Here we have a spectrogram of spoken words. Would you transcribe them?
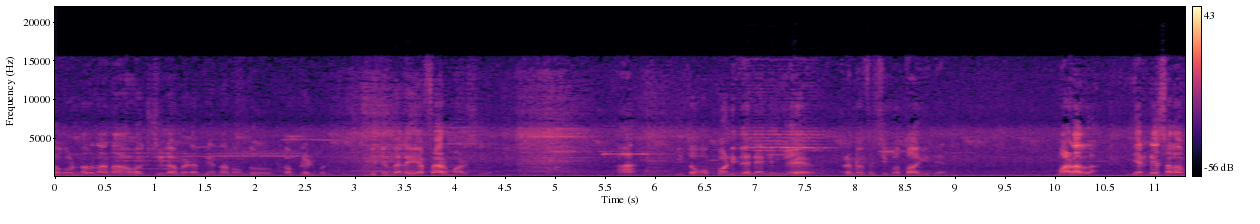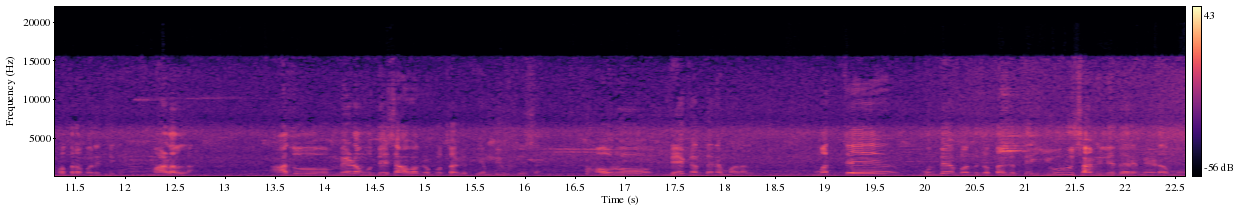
ತೊಗೊಂಡು ನಾನು ಆವಾಗ ಶೀಲಾ ಮೇಡಮ್ಗೆ ನಾನೊಂದು ಕಂಪ್ಲೇಂಟ್ ಬರೀತೀನಿ. ಇದ್ರ ಮೇಲೆ ಎಫ್ ಐ ಆರ್ ಮಾಡಿಸಿ ಹಾಂ ಈತ ಒಪ್ಕೊಂಡಿದ್ದೇನೆ, ನಿಮಗೆ ಪ್ರೇಮಫಿಸಿ ಗೊತ್ತಾಗಿದೆ. ಮಾಡಲ್ಲ. ಎರಡನೇ ಸಲ ಪತ್ರ ಬರೀತೀನಿ. ಮಾಡಲ್ಲ. ಅದು ಮೇಡಮ್ ಉದ್ದೇಶ, ಅವಾಗ ಗೊತ್ತಾಗುತ್ತೆ ಎಂ ಡಿ ಉದ್ದೇಶ. ಅವರು ಬೇಕಂತಲೇ ಮಾಡಲ್ಲ. ಮತ್ತೆ ಮುಂದೆ ಬಂದು ಗೊತ್ತಾಗುತ್ತೆ, ಇವರು ಶಾಮೀಲಿದ್ದಾರೆ ಮೇಡಮು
